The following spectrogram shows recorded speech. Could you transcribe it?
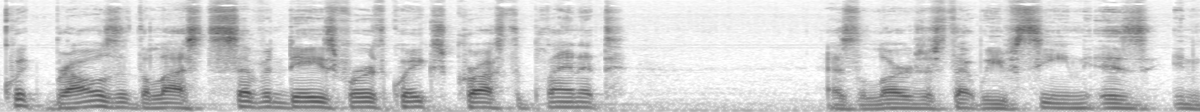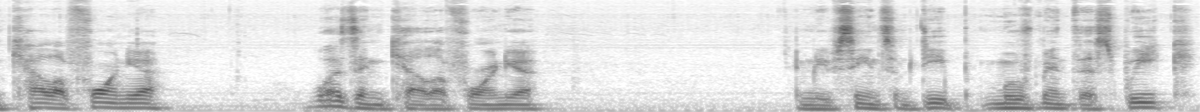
Quick browse at the last seven days for earthquakes across the planet. As the largest that we've seen is in California, was in California. And we've seen some deep movement this week,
